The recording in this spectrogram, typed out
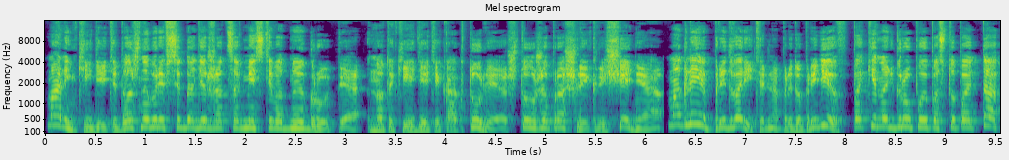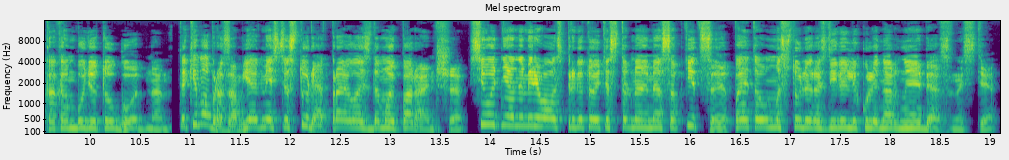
Маленькие дети должны были всегда держаться вместе в одной группе, но такие дети, как Тули, что уже прошли крещение, могли, предварительно предупредив, покинуть группу и поступать так, как им будет угодно. Таким образом, я вместе с Тули отправилась домой пораньше. Сегодня я намеревалась приготовить остальное мясо птицы, поэтому мы с Тули разделили кулинарные обязанности.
